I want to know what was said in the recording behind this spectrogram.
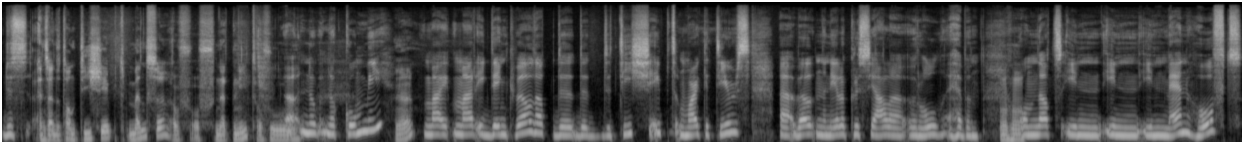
dus En zijn het dan T-shaped mensen of, of net niet? Of hoe? eh, een een combi. ja? Maar, maar ik denk wel dat de, de, de T-shaped marketeers eh, wel een hele cruciale rol hebben. Omdat in, in, in mijn hoofd,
